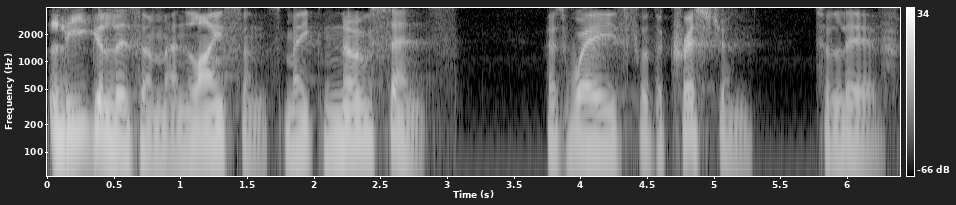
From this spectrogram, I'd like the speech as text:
legalism and license make no sense as ways for the Christian to live.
